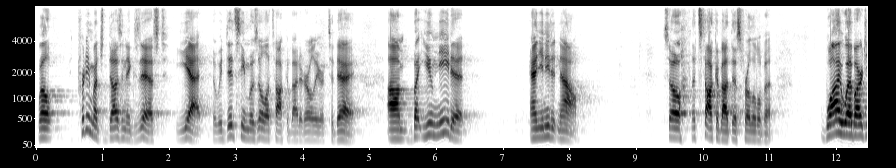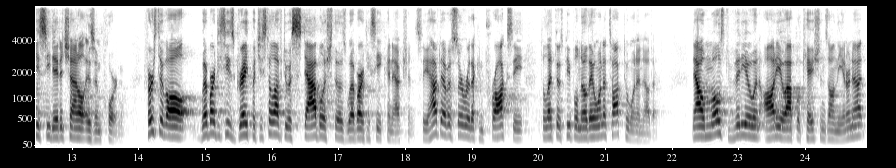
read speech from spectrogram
Well, it pretty much doesn't exist yet, though we did see Mozilla talk about it earlier today. Um, but you need it and you need it now. So let's talk about this for a little bit. Why WebRTC Data Channel is important. First of all, WebRTC is great, but you still have to establish those WebRTC connections. So you have to have a server that can proxy to let those people know they want to talk to one another. Now, most video and audio applications on the internet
